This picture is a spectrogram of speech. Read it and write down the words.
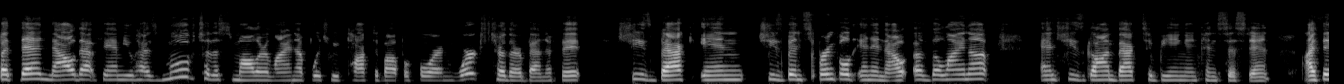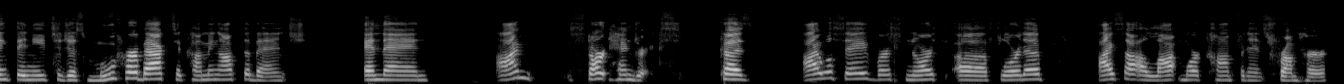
But then now that FAMU has moved to the smaller lineup, which we've talked about before, and works to their benefit, she's back in. She's been sprinkled in and out of the lineup, and she's gone back to being inconsistent. I think they need to just move her back to coming off the bench, and then I'm start Hendricks because I will say versus North uh, Florida, I saw a lot more confidence from her.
